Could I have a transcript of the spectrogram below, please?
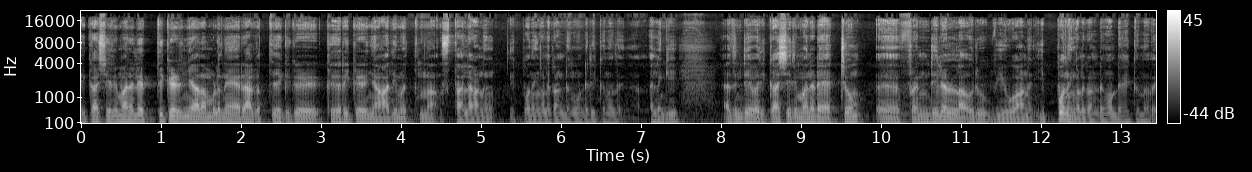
വരിക്കാശ്ശേരി മനയിൽ എത്തിക്കഴിഞ്ഞാൽ നമ്മൾ നേരെ അകത്തേക്ക് കയറി കഴിഞ്ഞാൽ ആദ്യം എത്തുന്ന സ്ഥലമാണ് ഇപ്പോൾ നിങ്ങൾ കണ്ടുകൊണ്ടിരിക്കുന്നത്. അല്ലെങ്കിൽ അതിന്റെ വരിക്കാശ്ശേരി മനയുടെ ഏറ്റവും ഫ്രണ്ടിലുള്ള ഒരു വ്യൂ ആണ് ഇപ്പോൾ നിങ്ങൾ കണ്ടുകൊണ്ടിരിക്കുന്നത്.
